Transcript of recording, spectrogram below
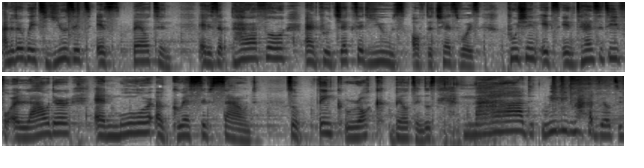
Another way to use it is belting. It is a powerful and projected use of the chest voice, pushing its intensity for a louder and more aggressive sound. So think rock belting, those mad, really mad belting.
